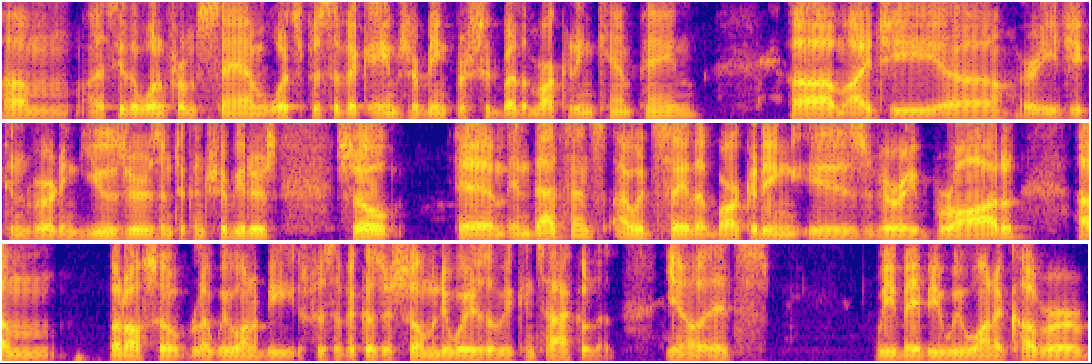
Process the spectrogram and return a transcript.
Um, I see the one from Sam. What specific aims are being pursued by the marketing campaign? Um, IG uh, or EG converting users into contributors. So, um, in that sense, I would say that marketing is very broad, um, but also like we want to be specific because there's so many ways that we can tackle it. You know, it's we maybe we want to cover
